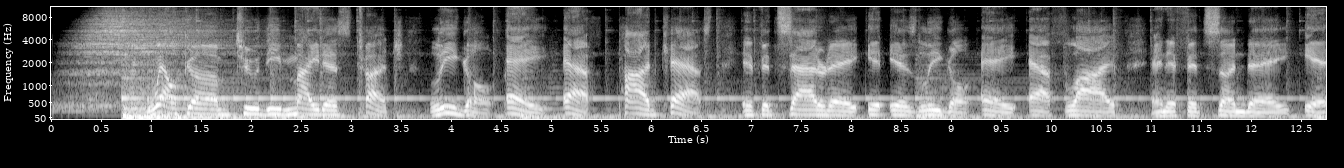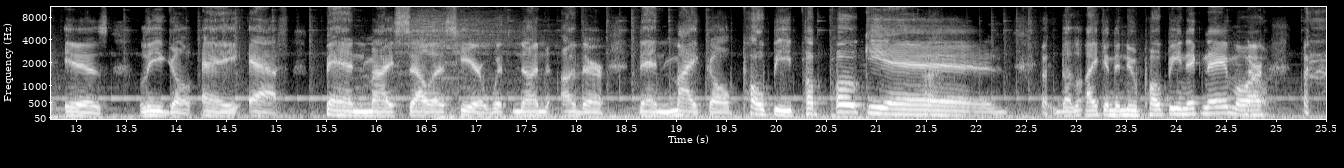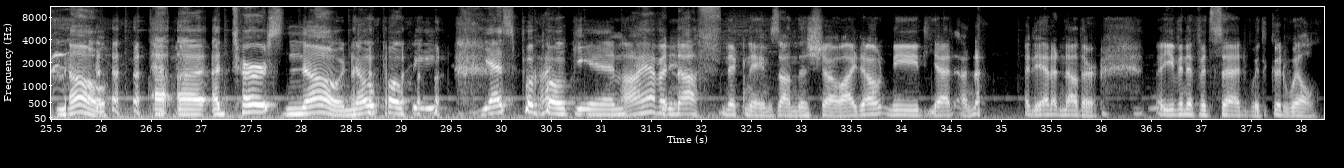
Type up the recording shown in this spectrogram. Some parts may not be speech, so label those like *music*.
Welcome to the Meidas Touch Legal AF podcast. If it's Saturday, it is Legal AF Live. And if it's Sunday, it is Legal AF. Ben Meiselas here with none other than Michael Popey Popokian. *laughs* the, like in the new Popey nickname or no, *laughs* no. a, a, a, terse no, no Popey. Yes, *laughs* Popokian. I, I have enough nicknames on this show. I don't need yet another. Yet another, even if it's said with goodwill.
